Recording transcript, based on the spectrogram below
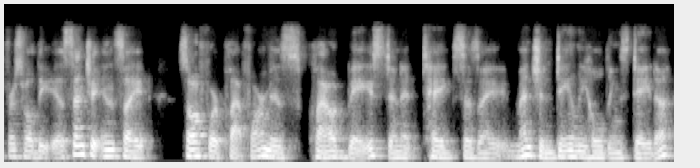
first of all the essentia insight software platform is cloud based and it takes, as I mentioned, daily holdings data.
